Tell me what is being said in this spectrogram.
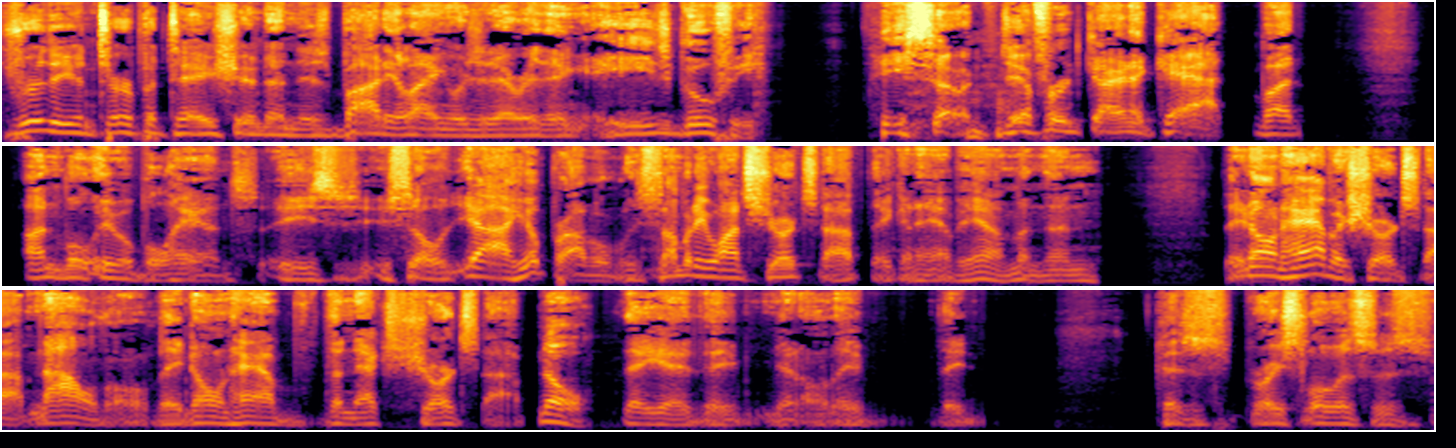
through the interpretation and his body language and everything, he's goofy. He's a different kind of cat, but unbelievable hands. He's so yeah. He'll probably somebody wants shortstop, they can have him, and then they don't have a shortstop now though. They don't have the next shortstop. No. They uh, they you know they they because Royce Lewis is.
